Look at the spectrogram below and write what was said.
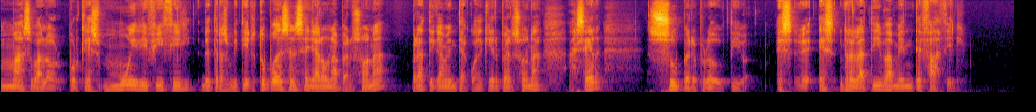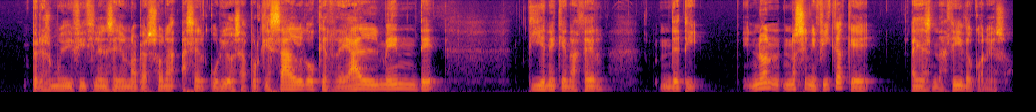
más valor, porque es muy difícil de transmitir. Tú puedes enseñar a una persona, prácticamente a cualquier persona, a ser súper productiva. Es, es, relativamente fácil, pero es muy difícil enseñar a una persona a ser curiosa, porque es algo que realmente tiene que nacer de ti. No, no significa que hayas nacido con eso.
